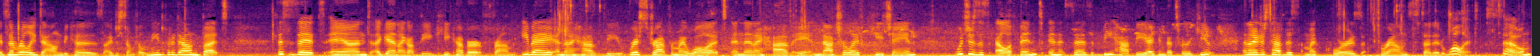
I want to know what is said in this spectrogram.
it's never really down because I just don't feel the need to put it down, but this is it. And again, I got the key cover from eBay and then I have the wrist strap for my wallet and then I have a Natural Life keychain which is this elephant, and it says, be happy. I think that's really cute. And then I just have this Michael Kors brown studded wallet. So,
